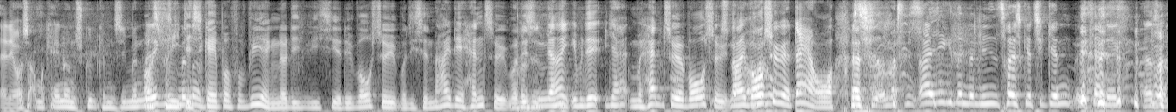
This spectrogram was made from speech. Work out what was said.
ja, det er også amerikanernes skyld, kan man sige. Men, men Også ikke fordi det skaber forvirring, når de, vi siger, det er vores ø, hvor de siger, nej, det er hans ø. Hvor det er Præcis. sådan, nej, jamen det, ja, men hans ø er vores ø. Nej, vores ø er derovre. Altså, nej, ikke den der linje 3 sketch igen. Jeg kan det ikke. Altså,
